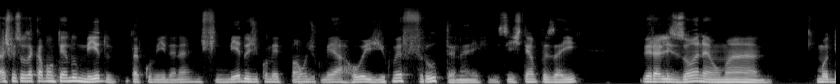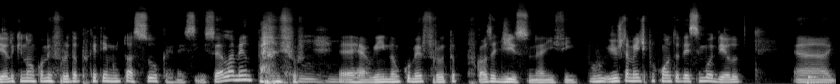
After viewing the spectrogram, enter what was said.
as pessoas acabam tendo medo da comida, né? Enfim, medo de comer pão, de comer arroz, de comer fruta, né? Enfim, esses tempos aí viralizou, né, uma modelo que não come fruta porque tem muito açúcar, né? Assim, isso é lamentável. Uhum. É, alguém não comer fruta por causa disso, né? Enfim, por, justamente por conta desse modelo uh,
